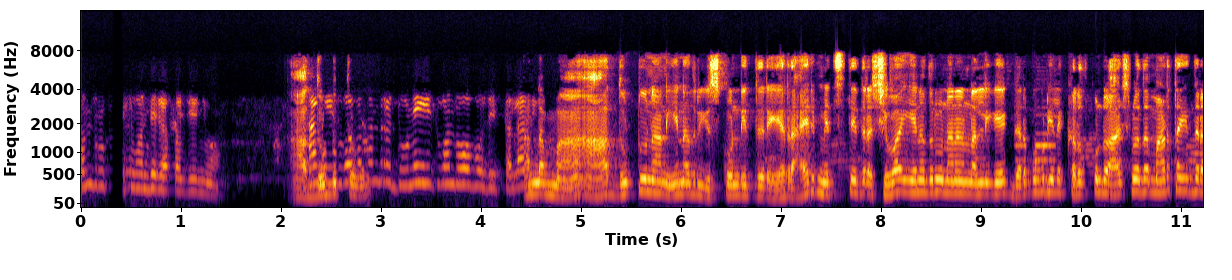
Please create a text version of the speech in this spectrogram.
ಒಂದ್ ರೂಪಾಯಿ ಇಸ್ಕೊಂಡಿರಿ ಅಪ್ಪಾಜಿ ನೀವು? ಅಲ್ಲಮ್ಮ ಆ ದುಡ್ಡು ನಾನು ಏನಾದ್ರು ಇಸ್ಕೊಂಡಿದ್ರೆ ರಾಯರ್ ಮೆಚ್ತಿದ್ರ ಶಿವ ಏನಾದ್ರು ನನ್ನ ಅಲ್ಲಿಗೆ ಗರ್ಭಗುಡಿಯಲ್ಲಿ ಕರೆದುಕೊಂಡು ಆಶೀರ್ವಾದ ಮಾಡ್ತಾ ಇದ್ರ.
